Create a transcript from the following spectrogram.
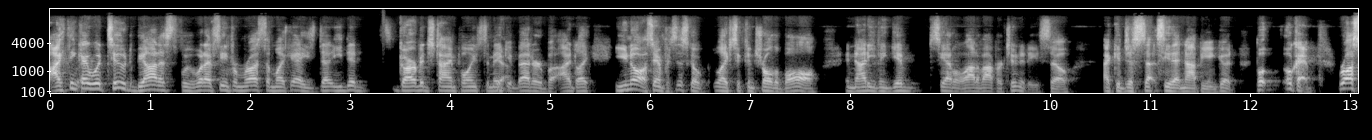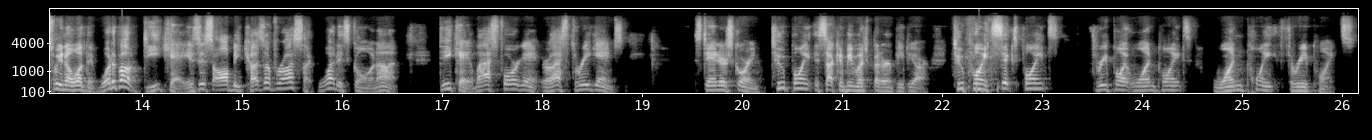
I think I would too. To be honest, with what I've seen from Russ, I'm like, yeah, he's done, he did garbage time points to make yeah. it better. But I'd like, you know, San Francisco likes to control the ball and not even give Seattle a lot of opportunities. So I could just see that not being good. But okay, Russ, we know one thing. What about DK? Is this all because of Russ? Like, what is going on? DK, last four games or last three games, standard scoring two point. It's not going to be much better in PPR. 2.6 points, 3.1 points, 1.3 points.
